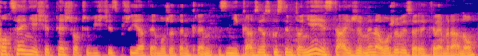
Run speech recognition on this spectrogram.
Pocenie się też oczywiście sprzyja temu, że ten krem znika. W związku z tym to nie jest tak, że my nałożymy sobie krem rano,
